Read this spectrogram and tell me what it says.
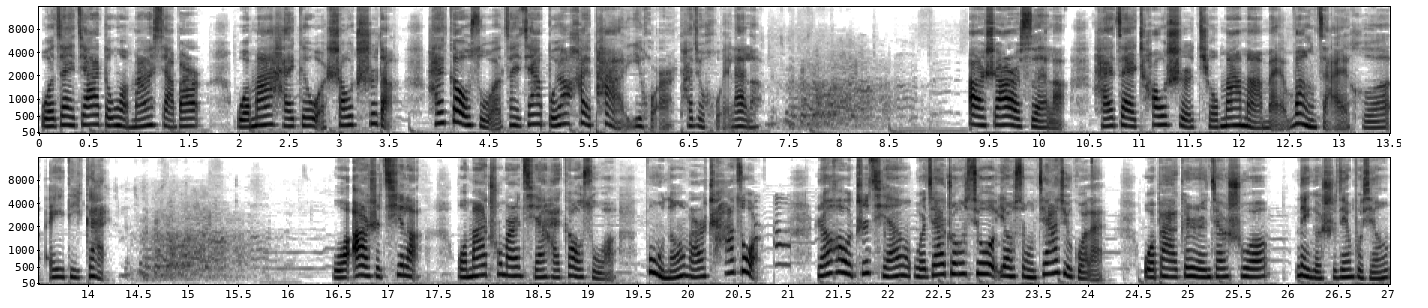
我在家等我妈下班，我妈还给我烧吃的，还告诉我在家不要害怕，一会儿她就回来了。二十二岁了，还在超市求妈妈买旺仔和 AD 钙。我二十七了，我妈出门前还告诉我不能玩插座。然后之前我家装修要送家具过来，我爸跟人家说那个时间不行，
